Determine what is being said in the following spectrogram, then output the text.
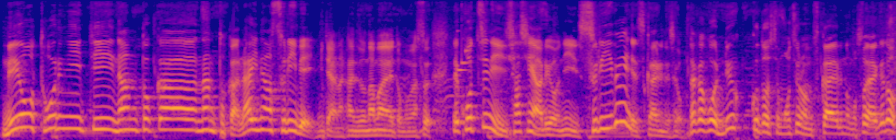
ネオトリニティなんとかなんとかライナースリーベイみたいな感じの名前だと思います。でこっちに写真あるようにスリーベイで使えるんですよ。だからこれリュックとしてもちろん使えるのもそうやけど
